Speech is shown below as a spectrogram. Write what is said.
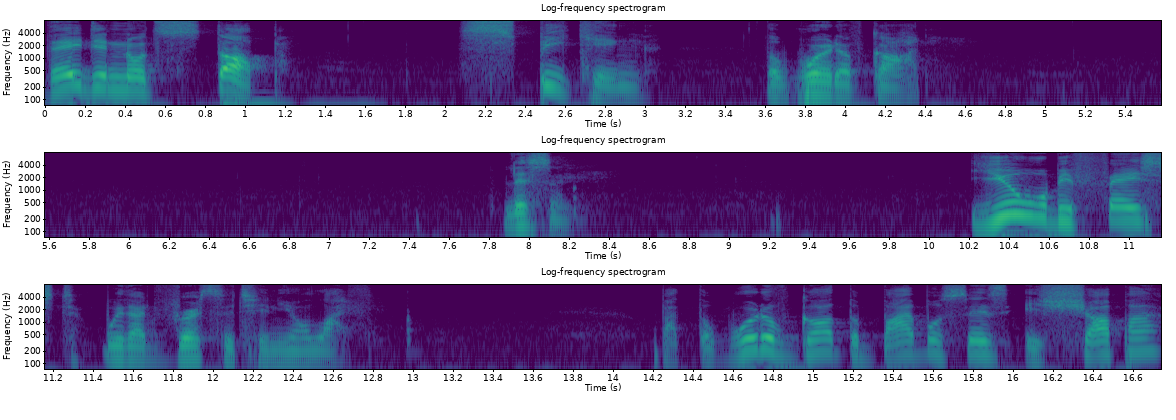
they did not stop speaking the word of God. Listen, you will be faced with adversity in your life. But the word of God, the Bible says, is sharper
